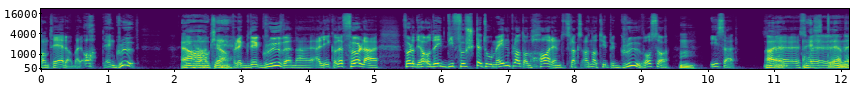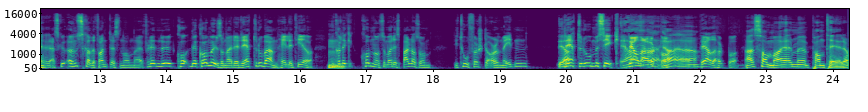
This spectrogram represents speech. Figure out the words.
Pantera, og bare Å, det er en groove! Ja, Ikke ja, ok. for det, det er grooven jeg, jeg liker, og det føler jeg føler de har, Og de, de første to Maiden-platene har en slags annen type groove også i seg. Nei, jeg er- helt enig. Jeg skulle ønske det fantes noen For det, nu, det kommer jo sånne retroband hele tida. Mm. kan det ikke komme noen som bare spiller sånn de to første Iron Maiden? Ja. Retromusikk! Ja, det hadde jeg hørt på. ja, ja. Det hadde jeg hørt på. Ja, samme her med Pantera,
